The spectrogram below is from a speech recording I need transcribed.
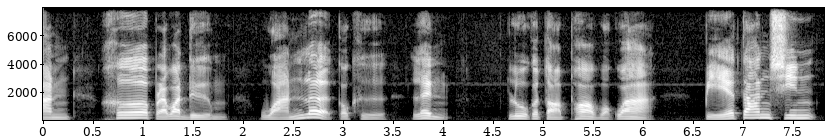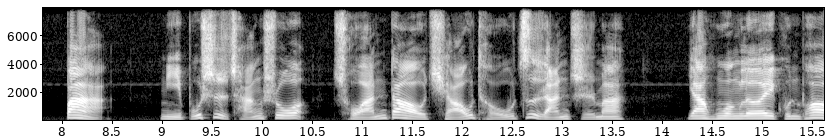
านเคอแปลว่าดื่ม หวานเลิกก็คือเล่น ลูกก็ตอบพ่อบอกว่า别担心爸你不是常说船到桥头自然直吗อย่าห่วงเลยคุณพ่อ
